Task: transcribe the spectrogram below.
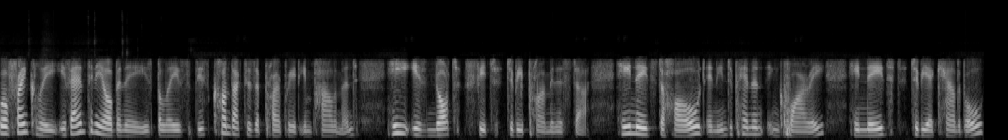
Well, frankly, if Anthony Albanese believes that this conduct is appropriate in Parliament, he is not fit to be Prime Minister. He needs to hold an independent inquiry, he needs to be accountable,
